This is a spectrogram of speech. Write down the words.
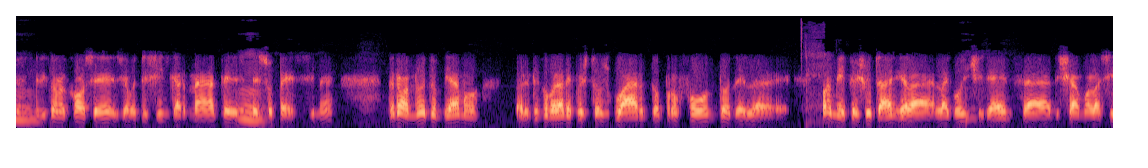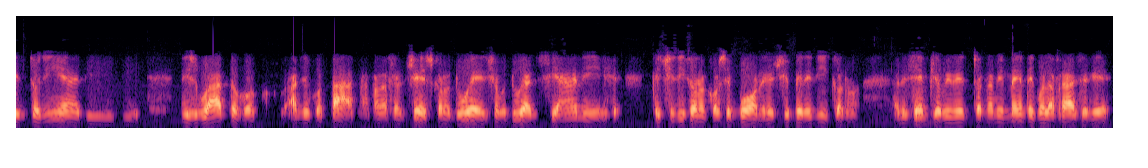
mm. si dicono cose diciamo, disincarnate, mm. spesso pessime, però noi dobbiamo recuperare questo sguardo profondo del... Poi mi è piaciuta anche la, la coincidenza, diciamo, la sintonia di, di, di sguardo col, anche col Papa, Papa Francesco, due, diciamo, due anziani che ci dicono cose buone, che ci benedicono. Ad esempio mi tornava in mente quella frase che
